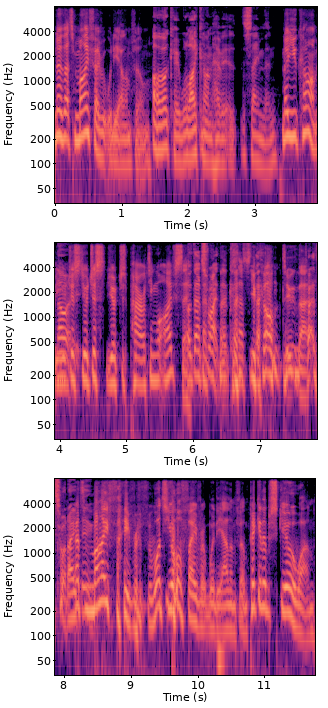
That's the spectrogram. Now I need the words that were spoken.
No, that's my favourite Woody Allen film. Oh, okay. Well, I can't have it the same then. No, you can't. No, you're just you're just you're just parroting what I've said. Oh, that's right, that- that's- you can't do that. That's what I That's do. my favourite film. What's your favourite Woody Allen film? Pick an obscure one.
